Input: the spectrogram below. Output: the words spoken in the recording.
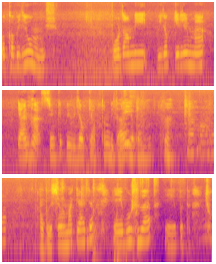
bakabiliyormuş. Buradan bir vlog gelir mi? Gelmez. Çünkü bir vlog yaptım. Bir daha yapamam. Arkadaşlar ırmak geldi. Ee, burada e, bakın çok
